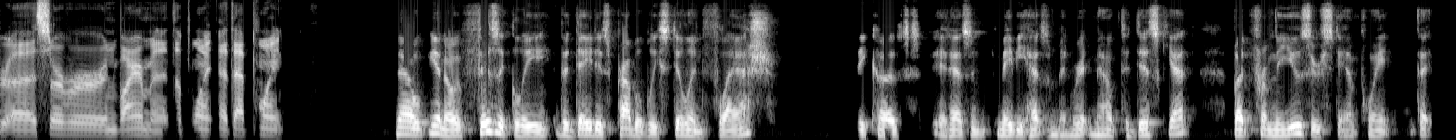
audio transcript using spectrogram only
uh, server environment at the point at that point. Now, you know, physically the data is probably still in flash because it hasn't maybe hasn't been written out to disk yet. But from the user standpoint, that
